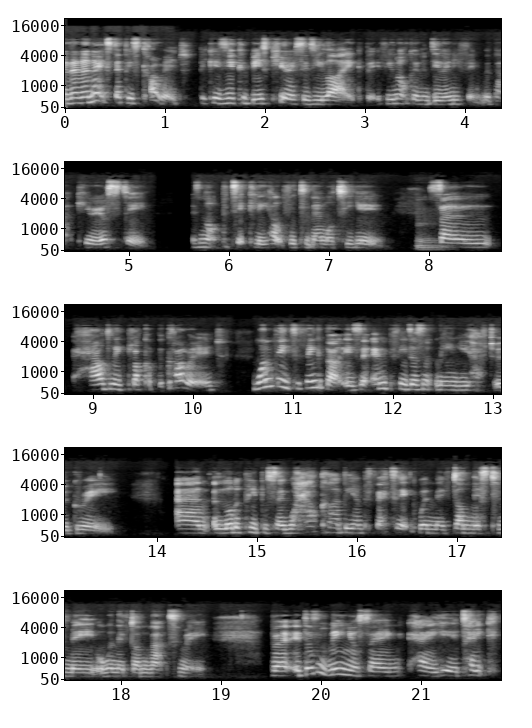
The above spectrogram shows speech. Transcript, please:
And then the next step is courage, because you could be as curious as you like, but if you're not going to do anything with that curiosity, it's not particularly helpful to them or to you. Mm. So how do we pluck up the courage? One thing to think about is that empathy doesn't mean you have to agree. And a lot of people say, well, how can I be empathetic when they've done this to me or when they've done that to me? But it doesn't mean you're saying, hey, here, take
